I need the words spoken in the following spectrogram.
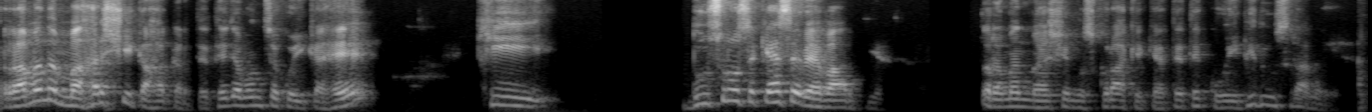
रमन महर्षि कहा करते थे, जब उनसे कोई कहे कि दूसरों से कैसे व्यवहार किया तो रमन महर्षि मुस्कुरा के कहते थे, कोई भी दूसरा नहीं है।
